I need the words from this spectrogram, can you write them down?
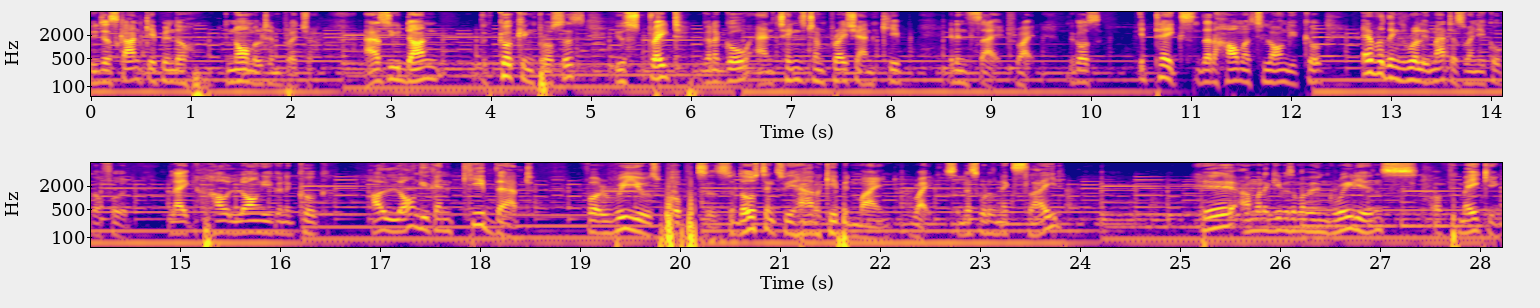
You just can't keep it in the normal temperature. As you done the cooking process, you straight gonna go and change temperature and keep it inside, right? Because it takes that how much long you cook. Everything really matters when you cook a food. Like how long you're gonna cook, how long you can keep that for reuse purposes. So those things we have to keep in mind, right? So let's go to the next slide. Here I'm gonna give you some of the ingredients of making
